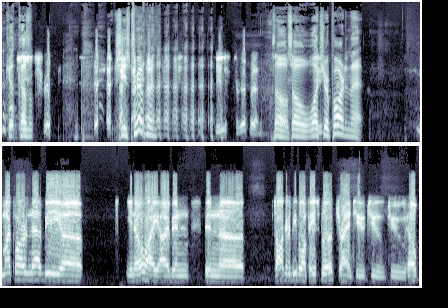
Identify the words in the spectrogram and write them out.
Because she's, tri- she's tripping. she's tripping. So so what's your part in that? my part in that be, uh, you know, I I've been been uh, talking to people on Facebook, trying to to to help.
